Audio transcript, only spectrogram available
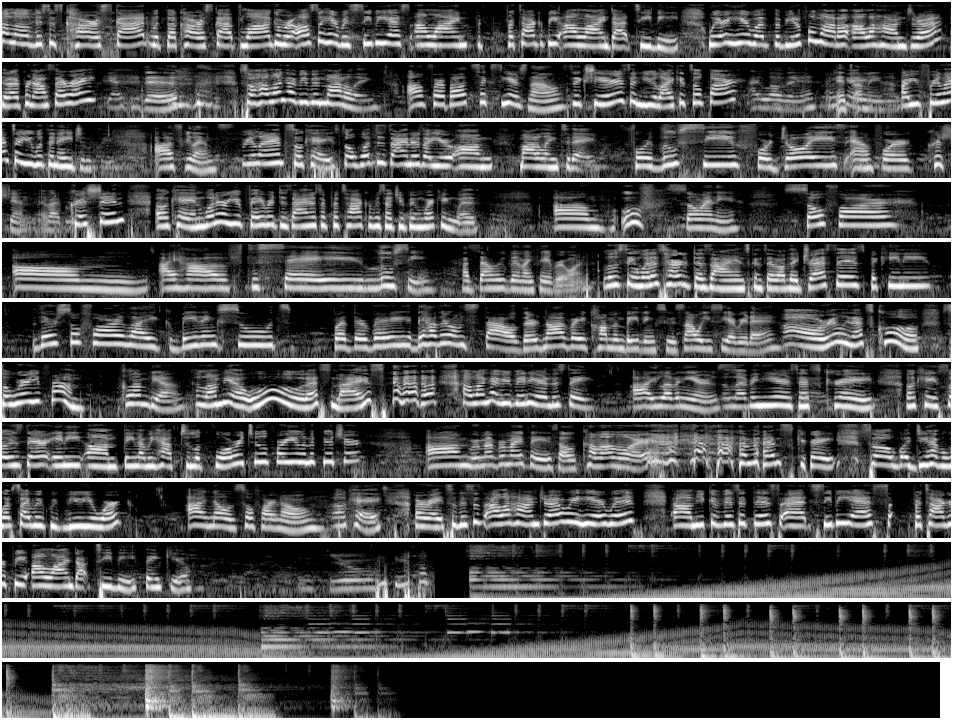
Hello, this is Cara Scott with the Cara Scott blog, and we're also here with CBS Online photographyonline.tv. We're here with the beautiful model Alejandra. Did I pronounce that right? Yes, you did. So, how long have you been modeling? um, for about six years now. Six years, and you like it so far? I love it. It's amazing. Are you freelance or are you with an agency? Uh, freelance. Freelance, okay. So, what designers are you um, modeling today? For Lucy, for Joyce, and for Christian, if I. Christian? Okay, and what are your favorite designers or photographers that you've been working with? Um, oof, so many. So far, um, I have to say Lucy has definitely been my favorite one. Lucy, what is her designs consist of? Are they dresses, bikinis? They're so far like bathing suits, but they're very, they have their own style. They're not very common bathing suits, not what you see every day. Oh, really? That's cool. So, where are you from? Colombia, Colombia. Ooh, that's nice. How long have you been here in the States? uh, 11 years. 11 years. That's great. Okay, so is there any um, thing that we have to look forward to for you in the future? Um, remember my face. I'll come out more. that's great. So, do you have a website where we can view your work? Uh, no, so far no. Okay. All right. So this is Alejandra we're here with. Um, you can visit this at cbsphotographyonline.tv. Thank you. Thank you. Thank you.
